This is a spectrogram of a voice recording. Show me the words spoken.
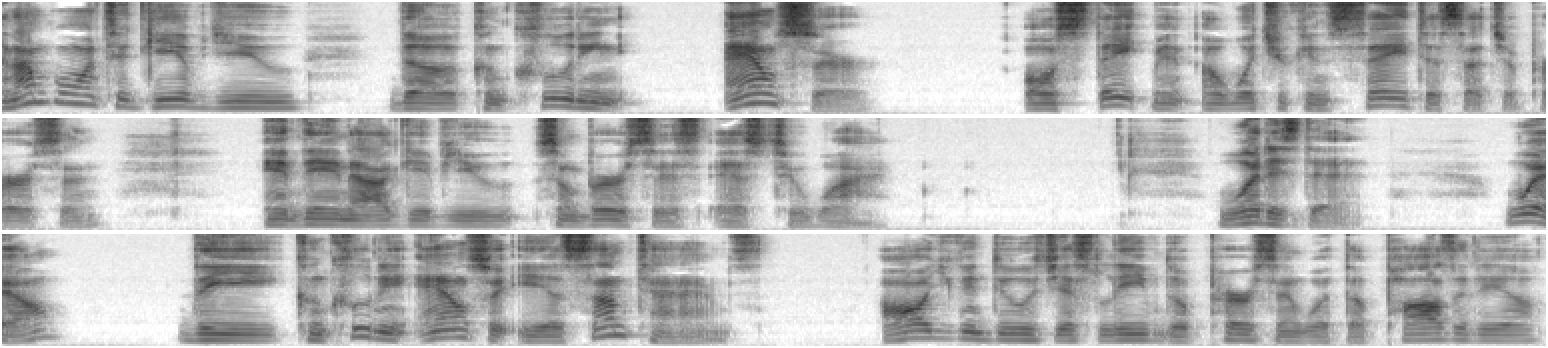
And I'm going to give you the concluding answer or statement of what you can say to such a person. And then I'll give you some verses as to why. What is that? Well, the concluding answer is sometimes all you can do is just leave the person with a positive,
